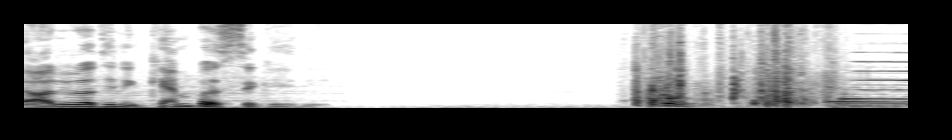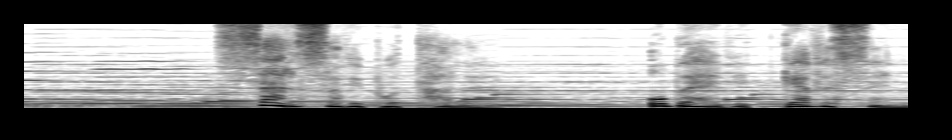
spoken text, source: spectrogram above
යාළුලතිනි කැම්පස් එකේදී. සරසවිපොත්හල ඔබ ඇවිත් ගැවසෙන්න.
